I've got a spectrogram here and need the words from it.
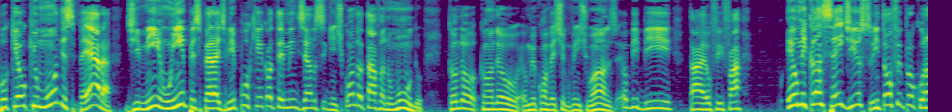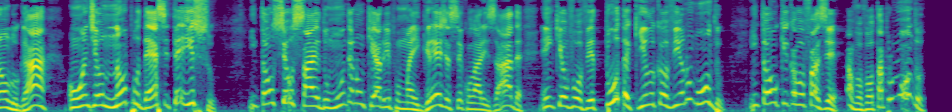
Porque o que o mundo espera de mim, o ímpio espera de mim, por que, que eu termino dizendo o seguinte? Quando eu estava no mundo, quando, quando eu, eu me converti com 21 anos, eu bebi, tá, eu fui fá, eu me cansei disso. Então eu fui procurar um lugar onde eu não pudesse ter isso. Então, se eu saio do mundo, eu não quero ir para uma igreja secularizada em que eu vou ver tudo aquilo que eu via no mundo. Então, o que, que eu vou fazer? Eu vou voltar para o mundo.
